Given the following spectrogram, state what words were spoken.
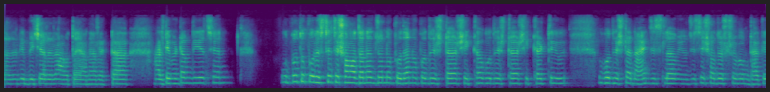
তাদেরকে বিচারের আওতায় আনার একটা আলটিমেটাম দিয়েছেন। উদ্ভূত পরিস্থিতি সমাধানের জন্য প্রধান উপদেষ্টা, শিক্ষা উপদেষ্টা, শিক্ষার্থী উপদেষ্টা নাহিদ ইসলাম ইউজিসি সদস্য এবং ঢাকে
